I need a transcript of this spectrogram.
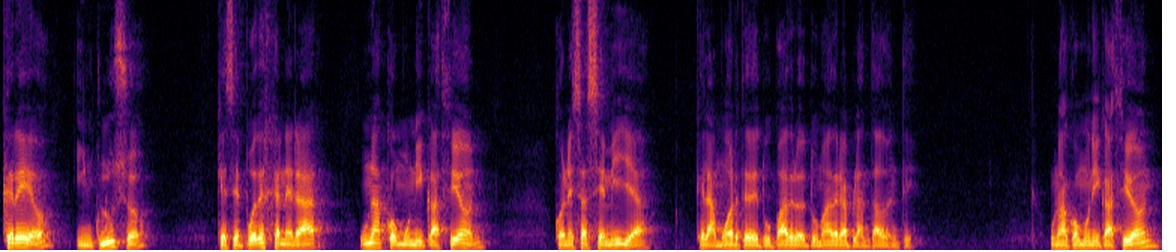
creo incluso que se puede generar una comunicación con esa semilla que la muerte de tu padre o de tu madre ha plantado en ti. Una comunicación,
